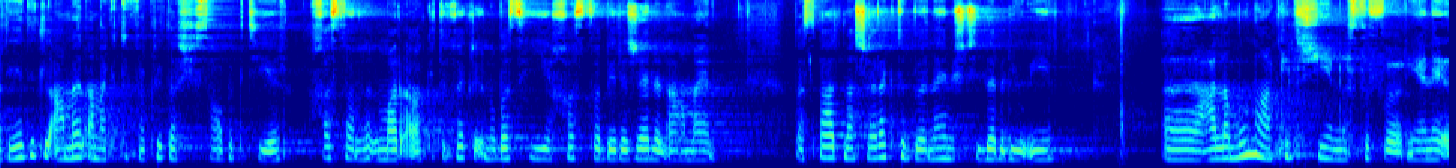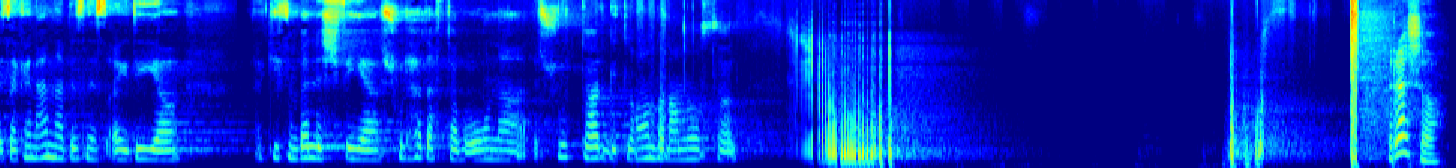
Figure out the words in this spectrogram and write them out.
ريادة الأعمال أنا كنت مفكرتها شي صعب كتير خاصة للمرأة. كنت مفكرة إنه بس هي خاصة برجال الأعمال. بس بعد ما شاركت ببرنامج TWE آه علمونا كل شي من الصفر. يعني إذا كان عنا business idea كيف نبلش فيها شو الهدف تبعونا شو ال target لوين بدنا نوصل. رشا.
